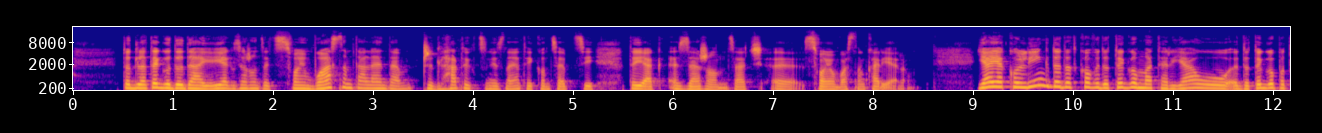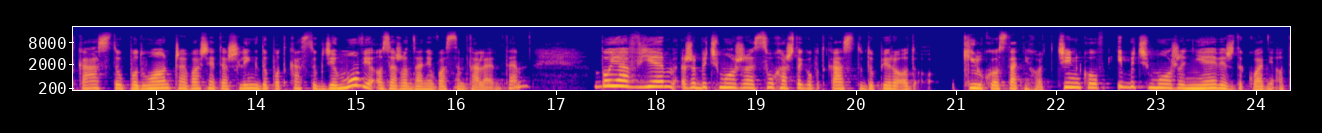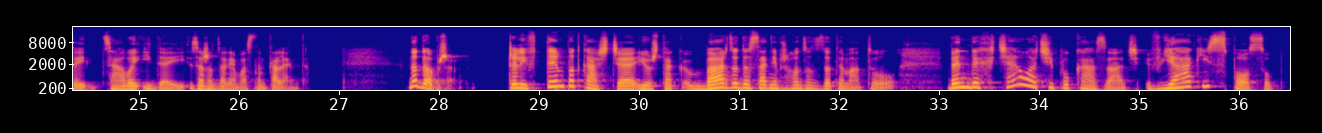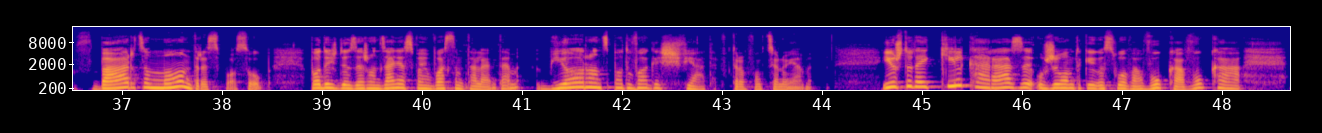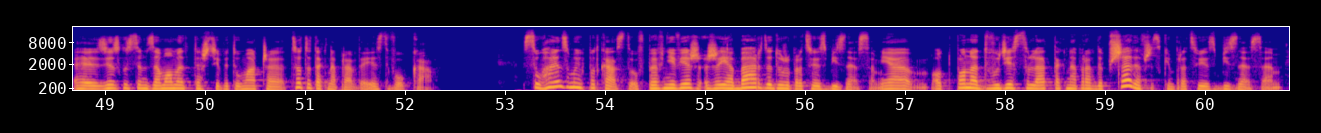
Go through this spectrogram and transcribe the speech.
to dlatego dodaję, jak zarządzać swoim własnym talentem, czy dla tych, co nie znają tej koncepcji, to jak zarządzać e, swoją własną karierą. Ja jako link dodatkowy do tego materiału, do tego podcastu podłączę właśnie też link do podcastu, gdzie mówię o zarządzaniu własnym talentem bo ja wiem, że być może słuchasz tego podcastu dopiero od kilku ostatnich odcinków i być może nie wiesz dokładnie o tej całej idei zarządzania własnym talentem. No dobrze, czyli w tym podcaście, już tak bardzo dosadnie przechodząc do tematu, będę chciała Ci pokazać, w jaki sposób, w bardzo mądry sposób podejść do zarządzania swoim własnym talentem, biorąc pod uwagę świat, w którym funkcjonujemy. I już tutaj kilka razy użyłam takiego słowa WUKA. WUKA, e, w związku z tym za moment też Ci wytłumaczę, co to tak naprawdę jest WUKA. Słuchając moich podcastów, pewnie wiesz, że ja bardzo dużo pracuję z biznesem. Ja od ponad 20 lat tak naprawdę przede wszystkim pracuję z biznesem.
